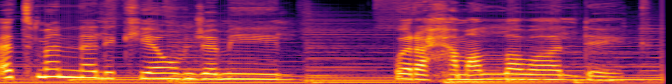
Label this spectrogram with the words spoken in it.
أتمنى لك يوم جميل ورحم الله والديك.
